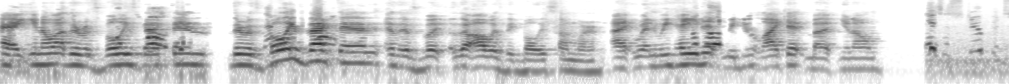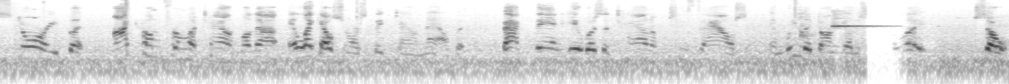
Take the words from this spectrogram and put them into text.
Hey, you know what? There was bullies back then. There was bullies back then, and there's there'll always be bullies somewhere. I when we hate it, we don't like it, but you know, It's a stupid story, but I come from a town. Well, now Lake Elsinore's a big town now, but back then it was a town of 2,000, and we lived on the other side of the lake. So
